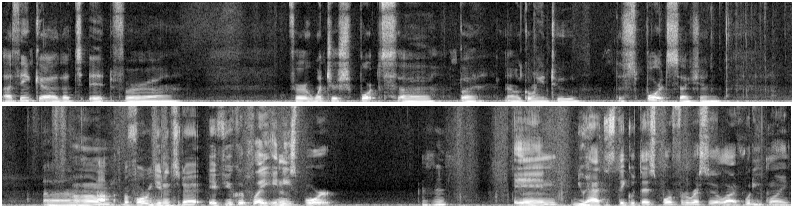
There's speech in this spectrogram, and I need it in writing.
I think uh, that's it for uh, for winter sports. Uh, but now going into the sports section. Uh, Um, before we get into that, if you could play any sport mhm. and you had to stick with that sport for the rest of your life, what are you playing?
